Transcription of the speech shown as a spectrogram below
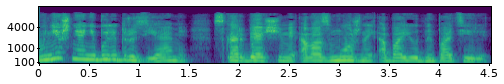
Внешне они были друзьями, скорбящими о возможной обоюдной потере,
